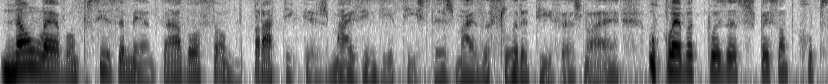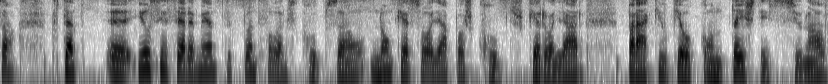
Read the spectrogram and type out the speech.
não levam precisamente à adoção de práticas mais imediatistas, mais acelerativas, não é? O que leva depois à suspeição de corrupção. Portanto, eh, eu sinceramente, quando falamos de corrupção, não quero só olhar para os corruptos, quero olhar para aquilo que é o contexto institucional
